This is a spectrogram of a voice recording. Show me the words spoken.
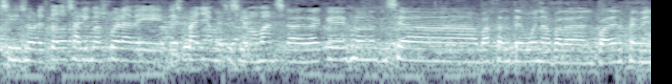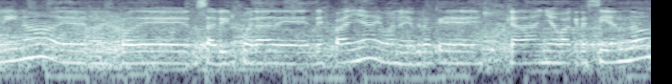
sí, sobre todo salimos fuera de, España muchísimo más. La verdad que es una noticia bastante buena para el pádel femenino el poder salir fuera de, España y bueno yo creo que cada año va creciendo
